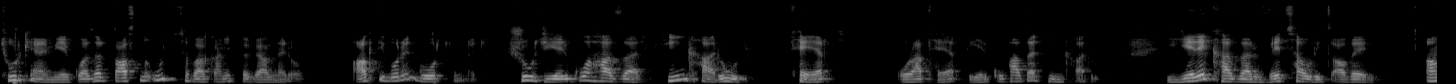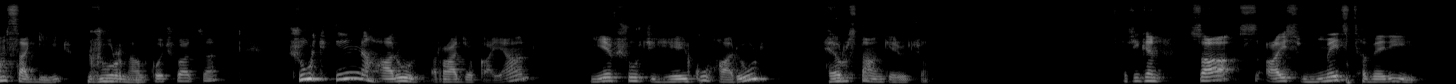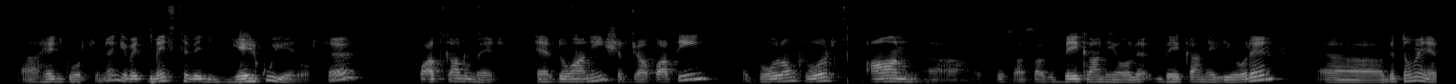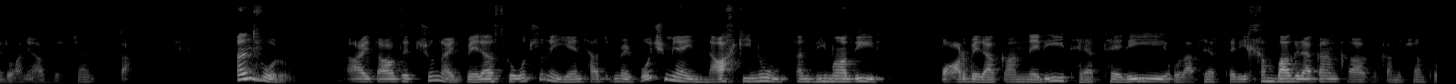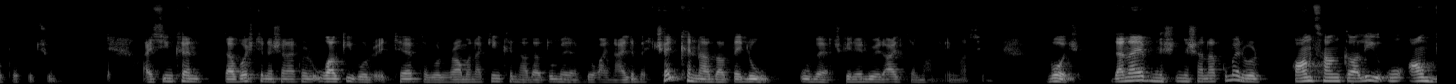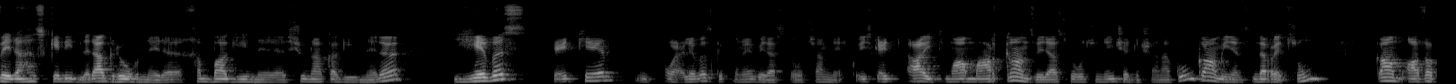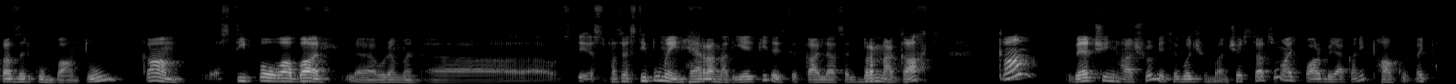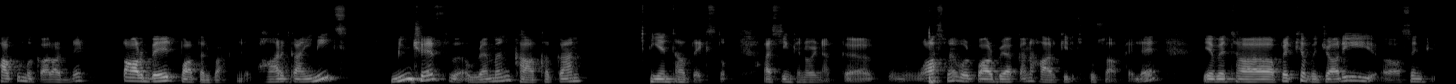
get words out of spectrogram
Թուրքիայում 2018 թվականի տվյալներով ակտիվորեն գործում էր շուրջ 2500 թերթ, օրաթերթ 2500, 3600-ից ավել ամսագիր, ժուրնալ կոչվածը, շուրջ 900 ռադիոկայան եւ շուրջ 200 հեռուստաընկերություն։ Այսինքն սա այս մեծ թվերի հետ գործ ունենք եւ այդ մեծ թվերի 2/3-ը պատկանում էր Էրդողանի շրջապատին, որոնք որ ան, այսպես ասած, բեկանիոլ բեկանելիորեն գտնվում են Էրդողանի ազդեցության տակ։ Ընդ որում այդ ազդեցությունը, այդ վերահսկողությունը ենթադրում էր ոչ միայն նախկինում ընդդիմադիր պարբերականների, թերթերի, օրաթերթերի խմբագրական քաղաքականության փոփոխություն Այսինքն դա ոչ թե նշանակում է ուղակի որ այդ թերթը, որ ժամանակին քննադատում էր Էրդողանին, այլևս չէր քննադատելու ու վերջ գերելու էր այլ թեմաների մասին։ Ոչ, դա նաև նշանակում էր, որ անցանկալի ու անվերահսկելի լրագրողները, խմբագիրները, սյունակագիրները եւս պետք է այլևս գտնվեն վերահսկողության ներքո։ Իսկ այդ այդ մարդկանց վերահսկողությունը ինչ է նշանակում, կամ իրենց լրացում, կամ ազատազրկում բանտում, կամ ստիպողաբար ուրեմն ասեն ստիպում էին հեռանալ երկրից, այսինքն կարելի ասել բռնագաղթ կամ վերջին հաշվով, եթե ոչ մի բան չէր ստացվում, այդ պարբերականի փակում։ Այդ փակումը կարող էր տարբեր պատրվակներով, հարկայինից մինչև ուրեմն քաղաքական ենթատեքստով։ Այսինքն օրինակ ասում են, որ պարբերականը հարկերից խուսափել է, եւ այդ պետք է վճարի, ասենք,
